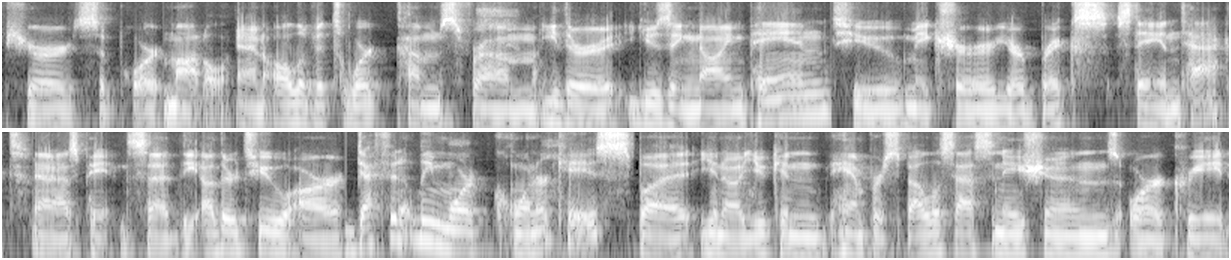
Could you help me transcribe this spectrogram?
pure support model, and all of its work comes from either using gnawing pain to make sure your bricks stay intact. And as Peyton said, the other two are definitely more corner case, but you know you can hamper spell assassinations or create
